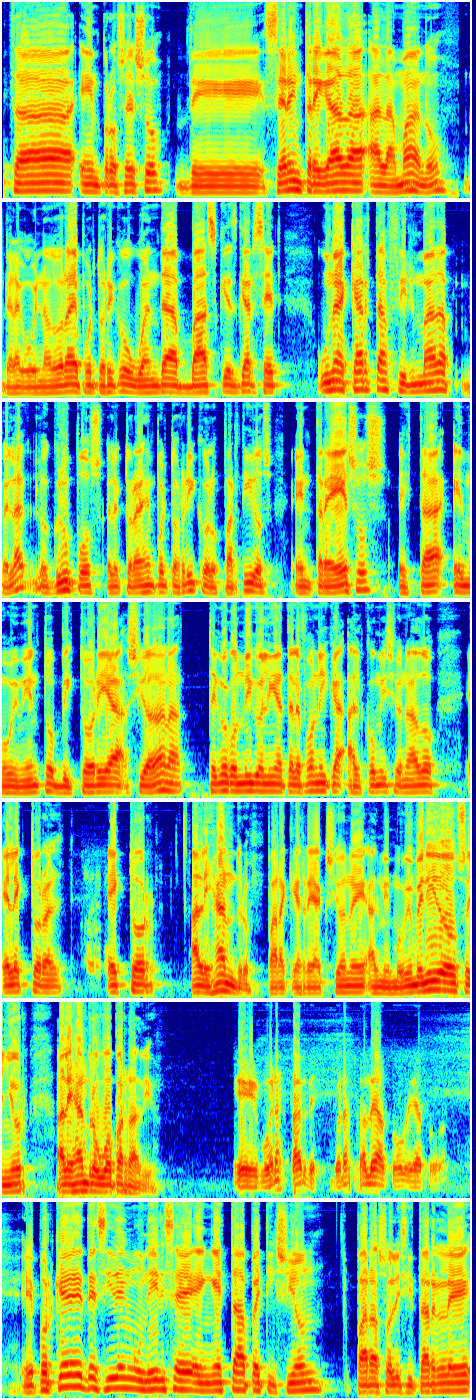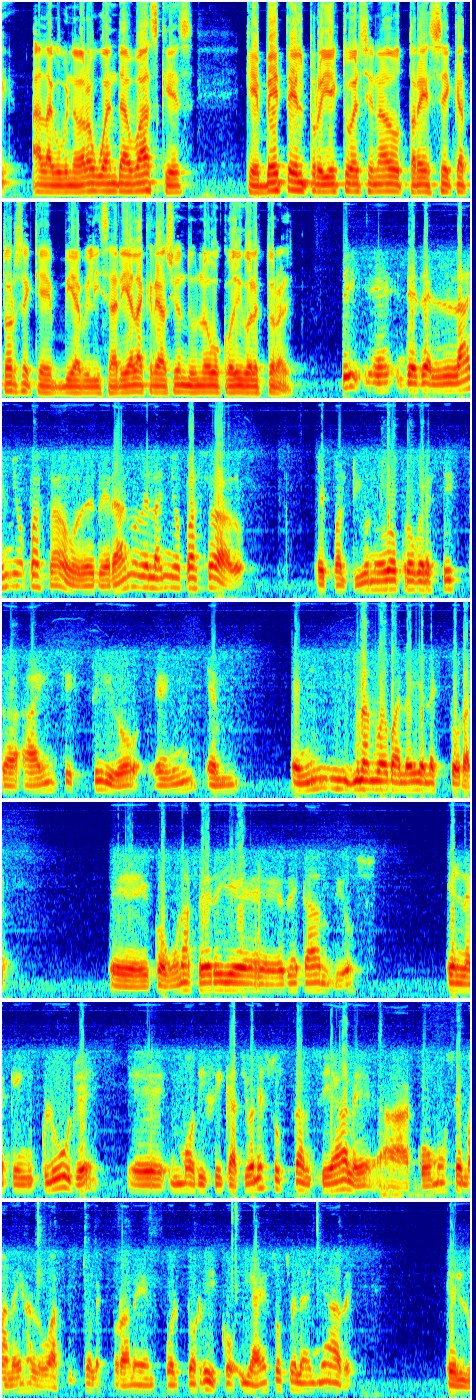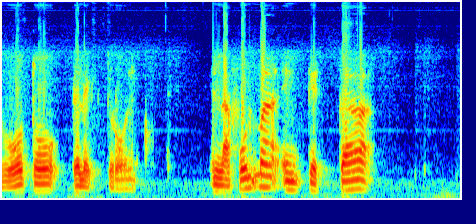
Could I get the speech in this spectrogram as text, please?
está en proceso de ser entregada a la mano de la gobernadora de Puerto Rico, Wanda Vázquez Garcet, una carta firmada, ¿verdad? Los grupos electorales en Puerto Rico, los partidos, entre esos está el movimiento Victoria Ciudadana. Tengo conmigo en línea telefónica al comisionado electoral Héctor Alejandro para que reaccione al mismo. Bienvenido, señor Alejandro Guapa Radio. Eh, buenas tardes, buenas tardes a todos y a todas. Eh, ¿Por qué deciden unirse en esta petición para solicitarle a la gobernadora Wanda Vázquez que vete el proyecto del Senado 1314 que viabilizaría la creación de un nuevo código electoral? Sí, eh, desde el año pasado, desde verano del año pasado, el Partido Nuevo Progresista ha insistido en, en, una nueva ley electoral eh, con una serie de cambios en la que incluye eh, modificaciones sustanciales a cómo se manejan los asuntos electorales en Puerto Rico y a eso se le añade el voto electrónico. En la forma en que está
